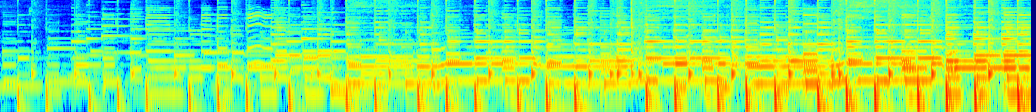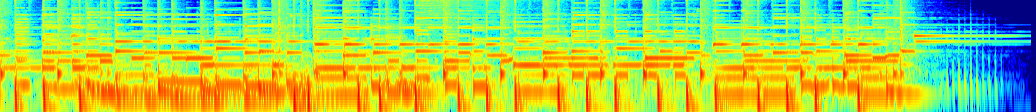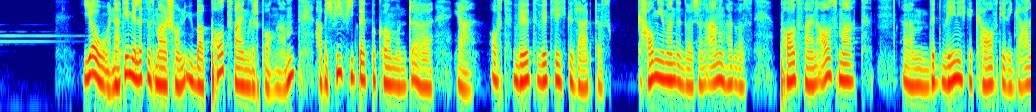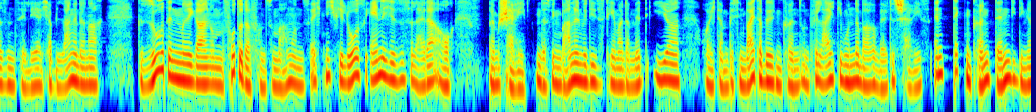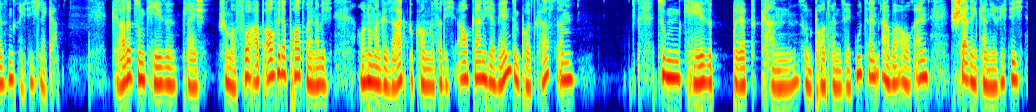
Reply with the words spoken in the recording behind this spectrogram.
Yo, nachdem wir letztes Mal schon über Portwein gesprochen haben, habe ich viel Feedback bekommen und äh, ja, oft wird wirklich gesagt, dass kaum jemand in Deutschland Ahnung hat, was Portwein ausmacht. Ähm, wird wenig gekauft, die Regale sind sehr leer. Ich habe lange danach gesucht in den Regalen, um ein Foto davon zu machen und es ist echt nicht viel los. Ähnlich ist es leider auch beim Sherry. Und deswegen behandeln wir dieses Thema, damit ihr euch da ein bisschen weiterbilden könnt und vielleicht die wunderbare Welt des Sherrys entdecken könnt, denn die Dinger sind richtig lecker. Gerade zum Käse gleich schon mal vorab, auch wieder Portwein habe ich auch nochmal gesagt bekommen, das hatte ich auch gar nicht erwähnt im Podcast. Ähm, zum Käsebrett kann so ein Portwein sehr gut sein, aber auch ein Sherry kann hier richtig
